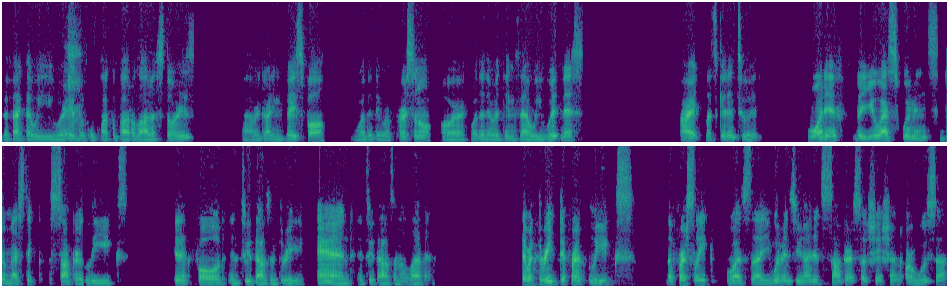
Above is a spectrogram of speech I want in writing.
The fact that we were able to talk about a lot of stories uh, regarding baseball, whether they were personal or whether they were things that we witnessed. All right, let's get into it. What if the U.S. women's domestic soccer leagues didn't fold in 2003 and in 2011? There were three different leagues. The first league was the Women's United Soccer Association, or WUSA.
